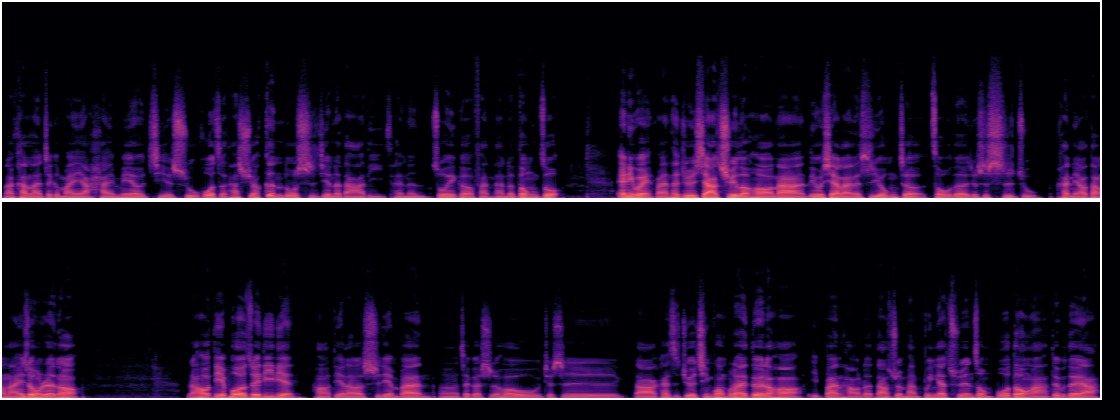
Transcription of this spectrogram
那看来这个卖压还没有结束，或者它需要更多时间的打底才能做一个反弹的动作。Anyway，反正它就是下去了哈，那留下来的是勇者，走的就是失主，看你要当哪一种人哦。然后跌破了最低点，好，跌到了十点半，呃，这个时候就是大家开始觉得情况不太对了哈。一般好的大顺盘不应该出现这种波动啊，对不对啊？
